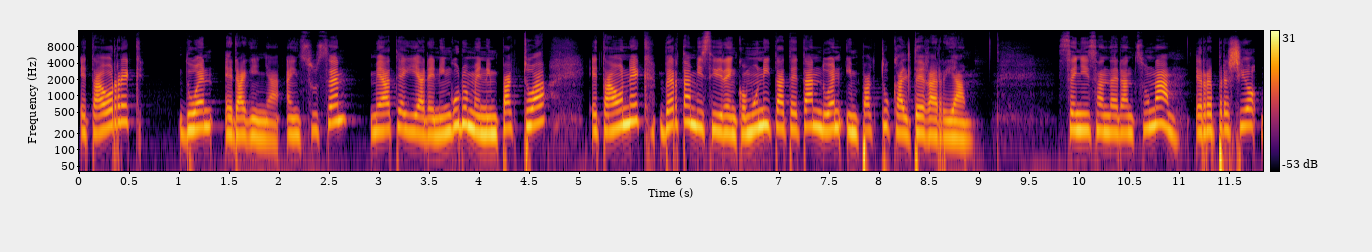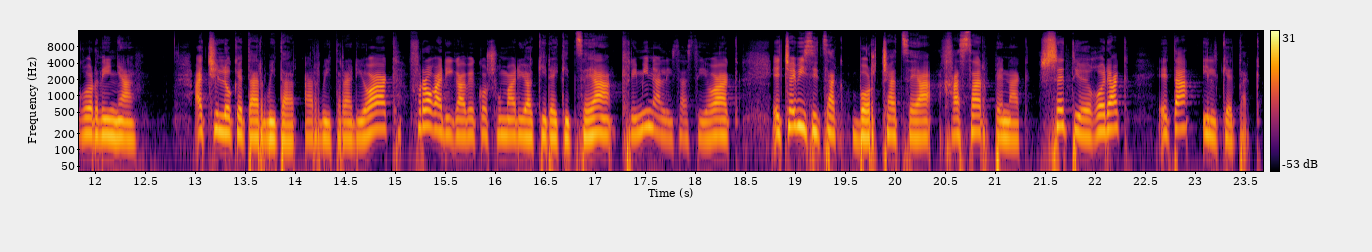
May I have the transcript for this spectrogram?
eta horrek duen eragina. Hain zuzen, meategiaren ingurumen inpaktua eta honek bertan bizi diren komunitatetan duen inpaktu kaltegarria. Zein izan da erantzuna? Errepresio gordina. Atxiloketa arbitar, arbitrarioak, frogari gabeko sumarioak irekitzea, kriminalizazioak, etxe bizitzak bortxatzea, jazarpenak, setio egorak eta hilketak.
